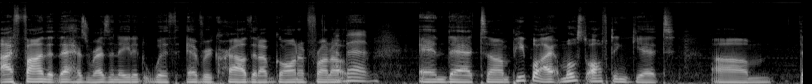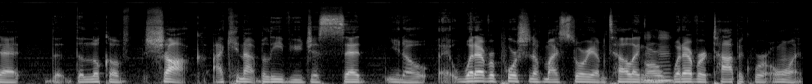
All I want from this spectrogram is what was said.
I find that that has resonated with every crowd that I've gone in front of. And that um, people I most often get um, that the the look of shock. I cannot believe you just said you know whatever portion of my story I'm telling or Mhm. whatever topic we're on,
